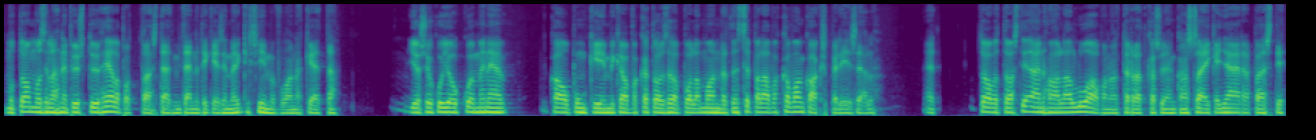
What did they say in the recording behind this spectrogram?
Mutta tuommoisilla ne pystyy helpottaa sitä, että mitä ne tekee esimerkiksi viime vuonnakin, että jos joku joukkue menee kaupunkiin, mikä on vaikka toisella puolella mannerta, niin se pelaa vaikka vain kaksi peliä siellä. Et toivottavasti NHL on luova noiden ratkaisujen kanssa, eikä jääräpäisesti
